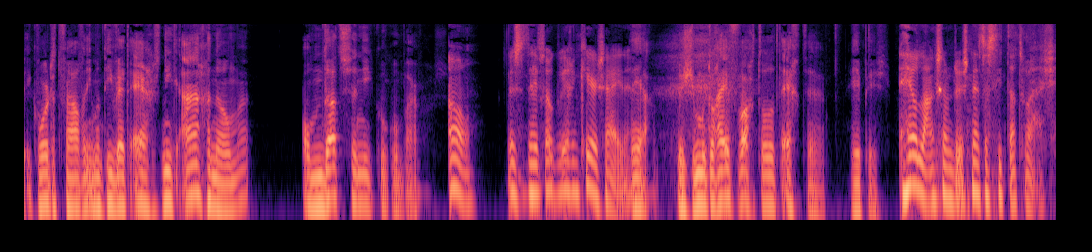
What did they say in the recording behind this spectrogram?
ik hoorde het verhaal van iemand die werd ergens niet aangenomen... omdat ze niet Googlebaar was. Oh, dus het heeft ook weer een keerzijde. Ja, dus je moet nog even wachten tot het echt eh, hip is. Heel langzaam dus, net als die tatoeage.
